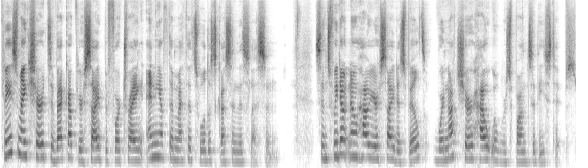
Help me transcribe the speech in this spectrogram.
Please make sure to back up your site before trying any of the methods we'll discuss in this lesson. Since we don't know how your site is built, we're not sure how it will respond to these tips.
